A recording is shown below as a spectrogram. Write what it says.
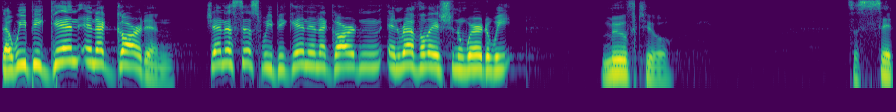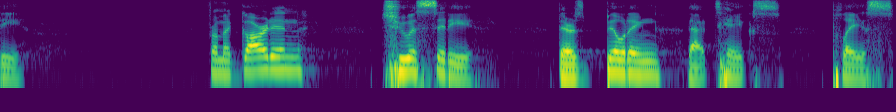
that we begin in a garden. Genesis, we begin in a garden. In Revelation, where do we move to? It's a city. From a garden to a city, there's building that takes place,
